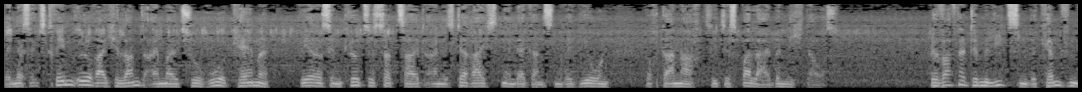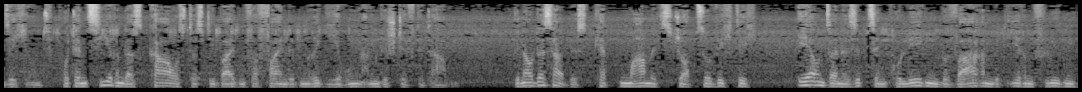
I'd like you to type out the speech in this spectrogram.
Wenn das extrem ölreiche Land einmal zur Ruhe käme, wäre es in kürzester Zeit eines der reichsten in der ganzen Region. Doch danach sieht es beileibe nicht aus. Bewaffnete Milizen bekämpfen sich und potenzieren das Chaos, das die beiden verfeindeten Regierungen angestiftet haben. Genau deshalb ist Captain Mohammeds Job so wichtig, er und seine 17 Kollegen bewahren mit ihren Flügen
